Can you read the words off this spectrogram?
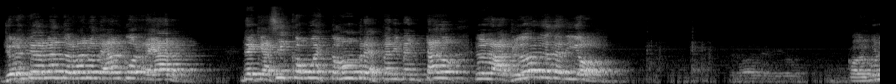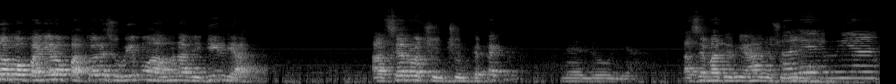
Yo le estoy hablando, hermano, de algo real. De que así como estos hombres experimentaron la gloria de Dios. Con algunos compañeros pastores subimos a una vigilia al cerro Chunchuntepec. Aleluya. Hace más de 10 años subimos. Aleluya.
